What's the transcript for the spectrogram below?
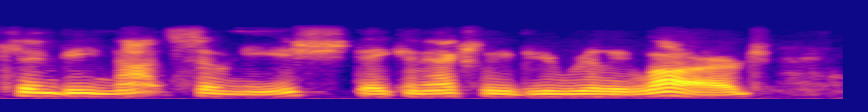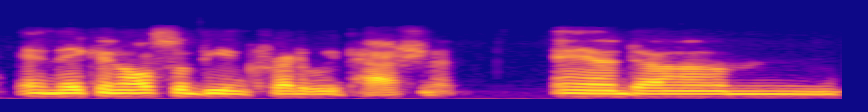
can be not so niche, they can actually be really large, and they can also be incredibly passionate. And um,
